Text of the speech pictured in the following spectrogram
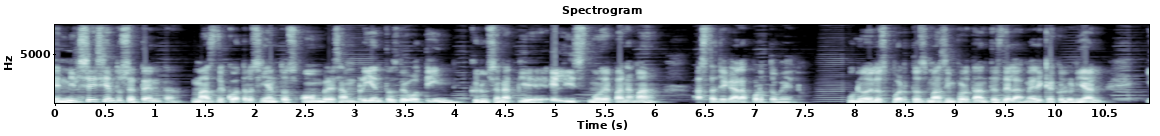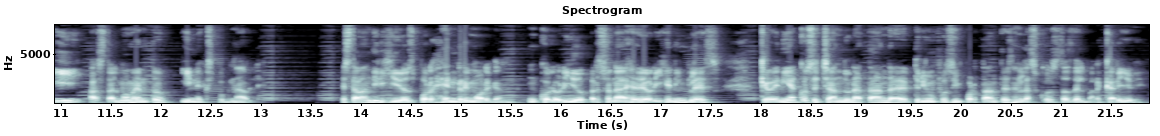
En 1670, más de 400 hombres hambrientos de botín cruzan a pie el istmo de Panamá hasta llegar a Portobelo, uno de los puertos más importantes de la América colonial y, hasta el momento, inexpugnable. Estaban dirigidos por Henry Morgan, un colorido personaje de origen inglés que venía cosechando una tanda de triunfos importantes en las costas del Mar Caribe,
